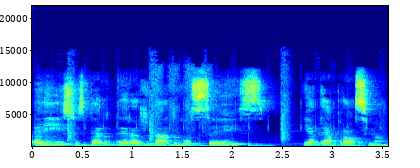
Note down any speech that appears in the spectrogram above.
é isso, espero ter ajudado vocês e até a próxima!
